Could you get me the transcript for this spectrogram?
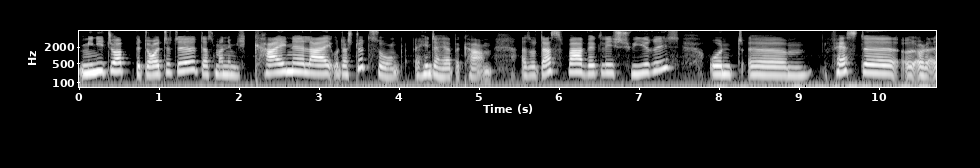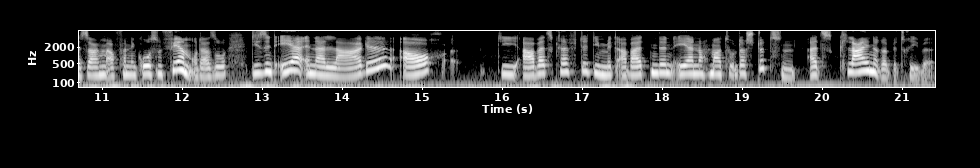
Minijob bedeutete, dass man nämlich keinerlei Unterstützung hinterher bekam. Also das war wirklich schwierig und ähm, feste oder sagen wir auch von den großen Firmen oder so, die sind eher in der Lage, auch die Arbeitskräfte, die Mitarbeitenden eher nochmal zu unterstützen als kleinere Betriebe.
